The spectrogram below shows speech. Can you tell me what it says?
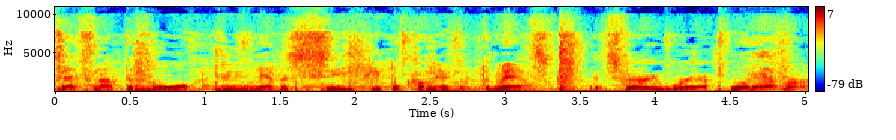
That's not the norm. You never see people come in with the mask. It's very rare. Whatever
